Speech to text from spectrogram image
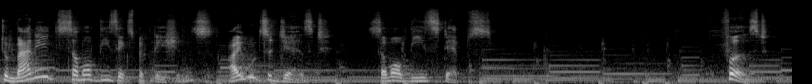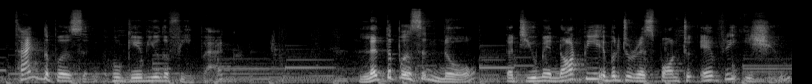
To manage some of these expectations, I would suggest some of these steps. First, thank the person who gave you the feedback. Let the person know that you may not be able to respond to every issue,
